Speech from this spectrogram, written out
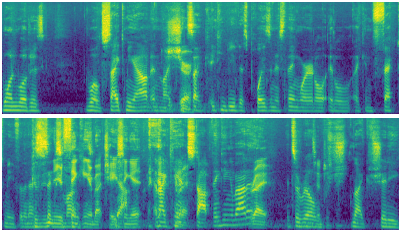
one will just will psych me out and like Sure. it's like it can be this poisonous thing where it'll it'll like infect me for the next Because six then you're months. thinking about chasing Yeah. it. and I can't Right. stop thinking about it. Right. It's a real sh- like shitty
